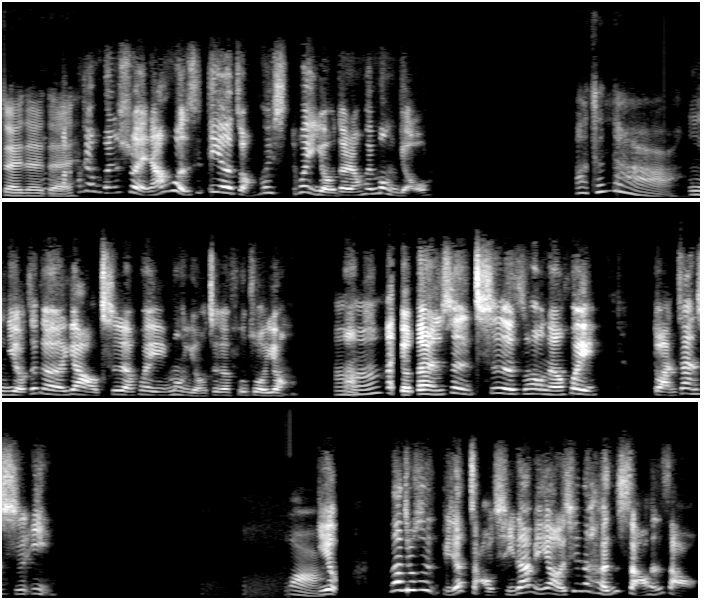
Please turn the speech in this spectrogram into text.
对对对，马上就昏睡，然后或者是第二种会会有的人会梦游啊，真的啊，嗯，有这个药吃了会梦游这个副作用，嗯，嗯，那有的人是吃了之后呢会短暂失忆，哇，也有，那就是比较早期的安眠药了，现在很少很少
